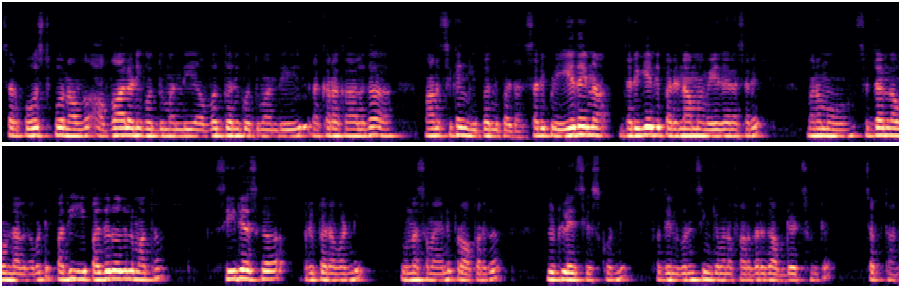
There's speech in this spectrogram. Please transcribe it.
సార్ పోస్ట్ పోన్ అవ్వ అవ్వాలని కొద్దిమంది అవ్వద్దు అని కొద్దిమంది రకరకాలుగా మానసికంగా ఇబ్బంది పడ్డారు. సరే ఇప్పుడు ఏదైనా జరిగేది పరిణామం ఏదైనా సరే మనము సిద్ధంగా ఉండాలి కాబట్టి పది ఈ పది రోజులు మాత్రం సీరియస్గా ప్రిపేర్ అవ్వండి. ఉన్న సమయాన్ని ప్రాపర్గా యూటిలైజ్ చేసుకోండి. సో దీని గురించి ఇంకేమైనా ఫర్దర్గా అప్డేట్స్ ఉంటే చెప్తాను.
